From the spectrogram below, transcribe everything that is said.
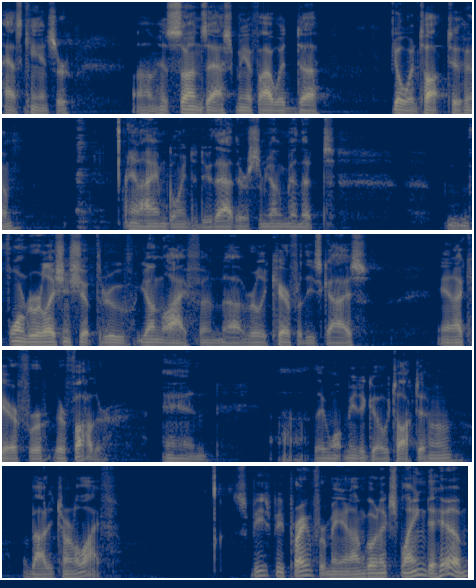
has cancer. Um, his sons asked me if I would uh, go and talk to him. And I am going to do that. There are some young men that formed a relationship through Young Life and uh, really care for these guys. And I care for their father. And uh, they want me to go talk to him about eternal life. So please be praying for me. And I'm going to explain to him,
